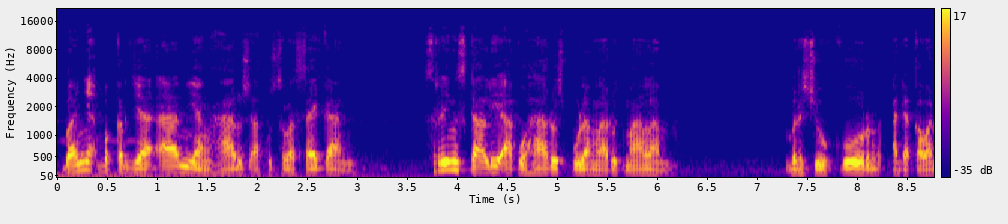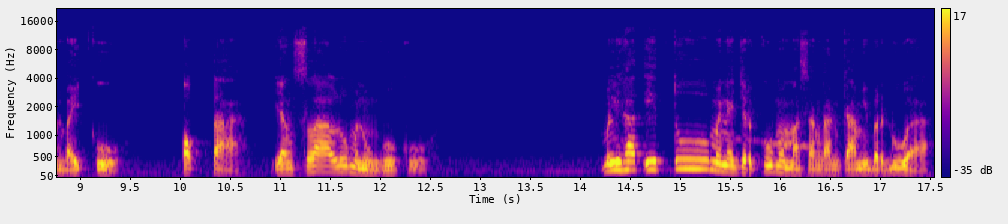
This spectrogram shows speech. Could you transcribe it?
banyak pekerjaan yang harus aku selesaikan. Sering sekali aku harus pulang larut malam. Bersyukur ada kawan baikku, Okta, yang selalu menungguku. Melihat itu, manajerku memasangkan kami berdua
